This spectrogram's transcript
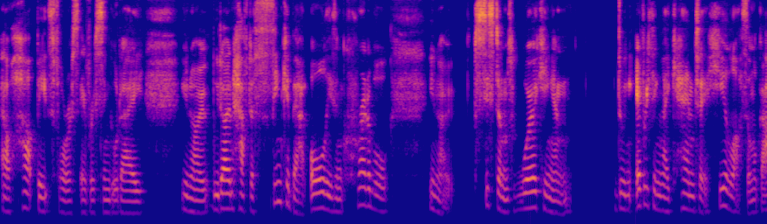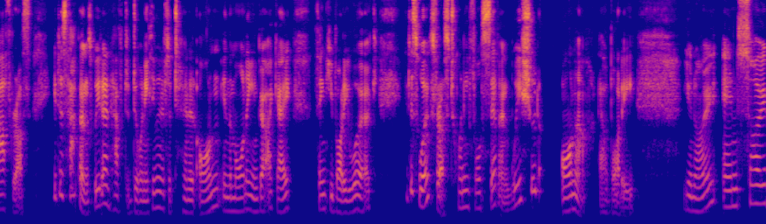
our heart beats for us every single day. You know, we don't have to think about all these incredible, you know, systems working and doing everything they can to heal us and look after us. It just happens. We don't have to do anything. We don't have to turn it on in the morning and go, okay, thank you, body, work. It just works for us 24 7. We should honor our body, you know, and so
